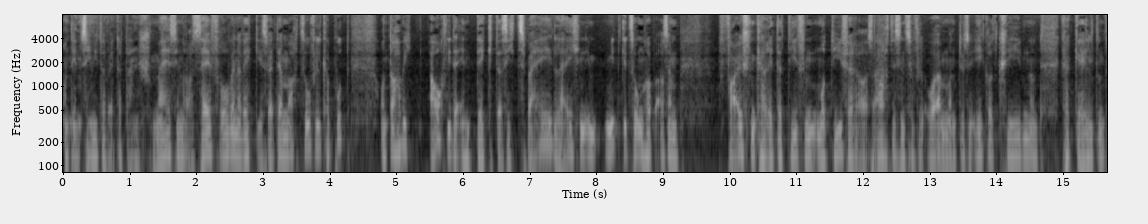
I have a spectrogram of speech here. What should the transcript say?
Und den C-Mitarbeiter, dann schmeiß ihn raus. Sei froh, wenn er weg ist, weil der macht so viel kaputt. Und da habe ich auch wieder entdeckt, dass ich zwei Leichen mitgezogen habe aus einem falschen karitativen Motiv heraus. Ach, die sind so viel arm und die sind eh gerade geschieden und kein Geld. Und,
